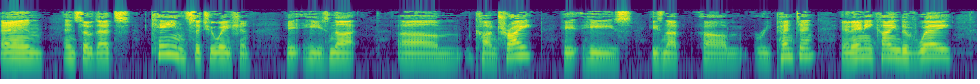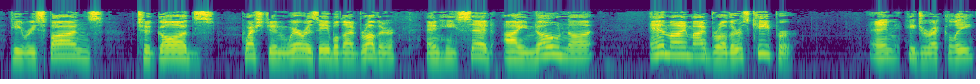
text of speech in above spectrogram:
and and so that's Cain's situation. He, he's not um, contrite. He, he's he's not um, repentant in any kind of way. He responds to God's question, "Where is Abel thy brother?" And he said, I know not, am I my brother's keeper? And he directly,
